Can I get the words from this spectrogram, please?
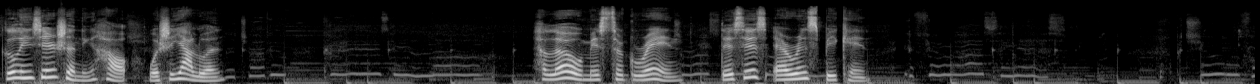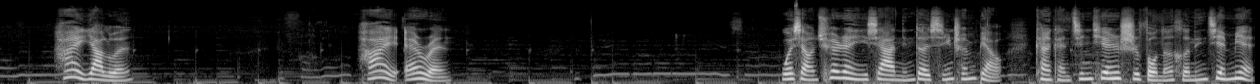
格林先生您好，我是亚伦。Hello, Mr. Green. This is Aaron speaking. 嗨，亚伦。Hi, Aaron。我想确认一下您的行程表，看看今天是否能和您见面。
